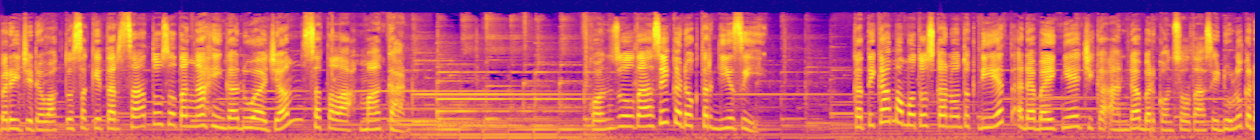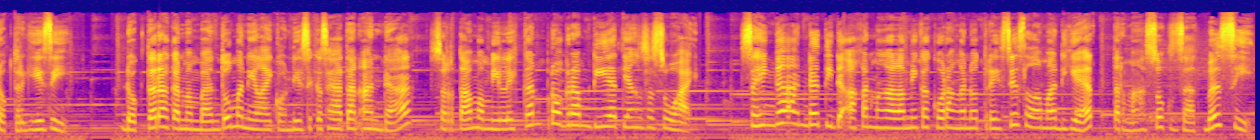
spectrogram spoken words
beri jeda waktu sekitar satu setengah hingga dua jam setelah makan. Konsultasi ke dokter gizi Ketika memutuskan untuk diet, ada baiknya jika Anda berkonsultasi dulu ke dokter gizi. Dokter akan membantu menilai kondisi kesehatan Anda serta memilihkan program diet yang sesuai, sehingga Anda tidak akan mengalami kekurangan nutrisi selama diet, termasuk zat besi.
